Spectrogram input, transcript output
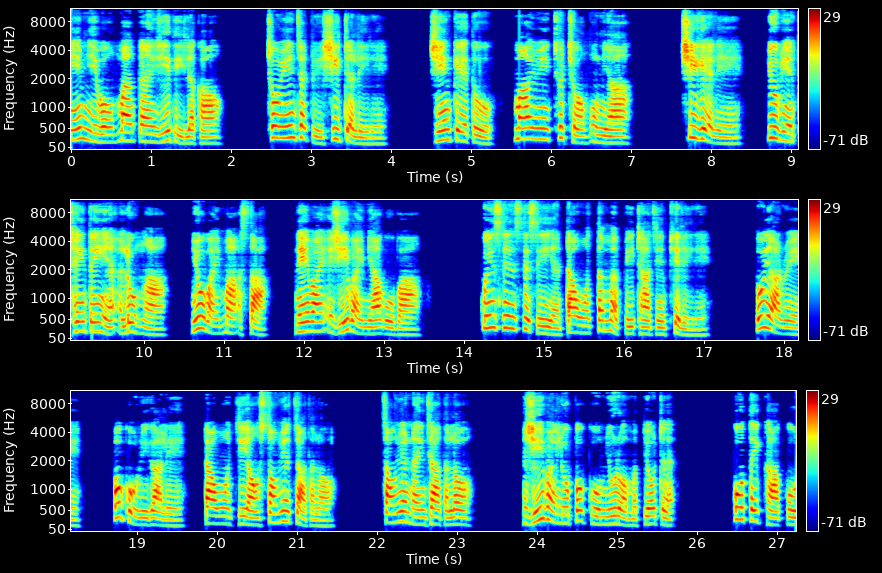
ရင်မြေပုံမှန်ကန်ရေးသည်၎င်းချိုးရင်းချက်တွေရှိတတ်လေတယ်။ရင်းကဲ့သို့မှားယွင်းချွတ်ချော်မှုများရှိခဲ့လျင်ပြုပြင်ထိမ့်သိမ်းရန်အလို့ငှာမြို့ပိုင်မှအစနေပိုင်းအရေးပိုင်များကိုပါကွင်းစင်းစစ်ဆေးရန်တာဝန်သတ်မှတ်ပေးထားခြင်းဖြစ်လေတယ်။တို့ရာတွင်ပုဂ္ဂိုလ်တွေကလည်းတာဝန်ကြီးအောင်ဆောင်ရွက်ကြသလားဆောင်ရွက်နိုင်ကြသလား အရေးပိုင်လိုပုဂ္ဂိုလ်မျိုးတော့မပြောတတ်ကိုယ်တိတ်ခါကို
